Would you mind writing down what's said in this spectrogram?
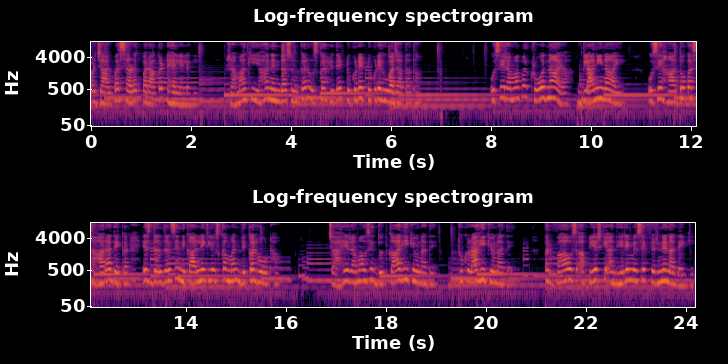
और जाल पर सड़क पर आकर टहलने लगी। रमा की यह निंदा सुनकर उसका हृदय टुकड़े टुकड़े हुआ जाता था। उसे रमा पर क्रोध ना आया, ग्लानी ना आई। उसे हाथों का सहारा देकर इस दलदल से निकालने के लिए उसका मन विकल हो उठा। चाहे रमा उसे दुदकार ही क्यों ना दे, ठुकरा ही क्यों ना दे, पर वह उस अपयश के अंधेरे में उसे फिरने ना देगी।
